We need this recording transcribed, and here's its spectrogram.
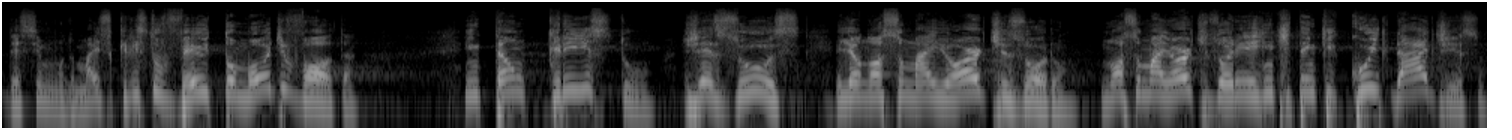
desse mundo. Mas Cristo veio e tomou de volta. Então, Cristo, Jesus, Ele é o nosso maior tesouro. Nosso maior tesouro. E a gente tem que cuidar disso.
